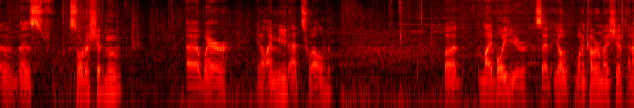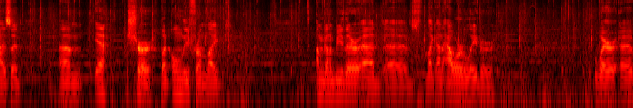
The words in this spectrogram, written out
a, a sort of shit move, uh, where, you know, I meet at 12, but my boy here said, yo, wanna cover my shift? And I said, um, yeah, sure, but only from like, I'm gonna be there at, uh, like an hour later where uh,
